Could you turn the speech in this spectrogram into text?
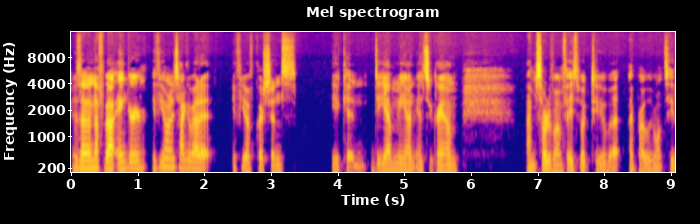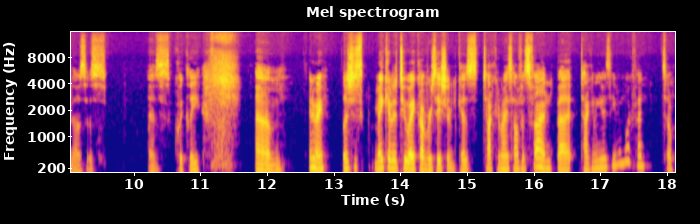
Is that enough about anger? If you want to talk about it, if you have questions, you can DM me on Instagram. I'm sort of on Facebook too, but I probably won't see those as as quickly. Um anyway, let's just make it a two-way conversation because talking to myself is fun, but talking to you is even more fun. So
